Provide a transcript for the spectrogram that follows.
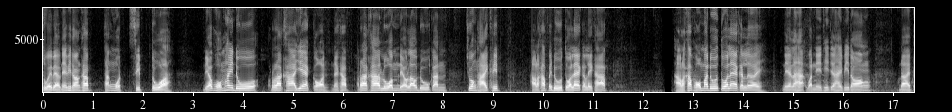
สวยๆแบบนี้พี่น้องครับ ทั้งหมด 10 ตัว เดี๋ยวผมให้ดูราคาแยกก่อนนะครับ ราคารวมเดี๋ยวเราดูกันช่วงท้ายคลิป เอาละครับไปดูตัวแรกกันเลยครับ เอาละครับผมมาดูตัวแรกกันเลย เนี่ยแหละฮะวันนี้ที่จะให้พี่น้องได้ไป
